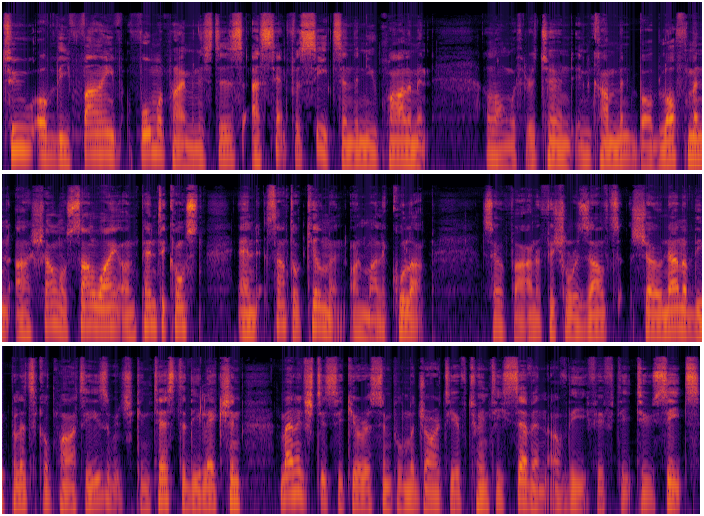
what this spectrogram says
two of the five former prime ministers are set for seats in the new parliament. Along with returned incumbent Bob Loughman are Charles Salwai on Pentecost and Sato Kilman on Malekula. So far, unofficial results show none of the political parties which contested the election managed to secure a simple majority of 27 of the 52 seats.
